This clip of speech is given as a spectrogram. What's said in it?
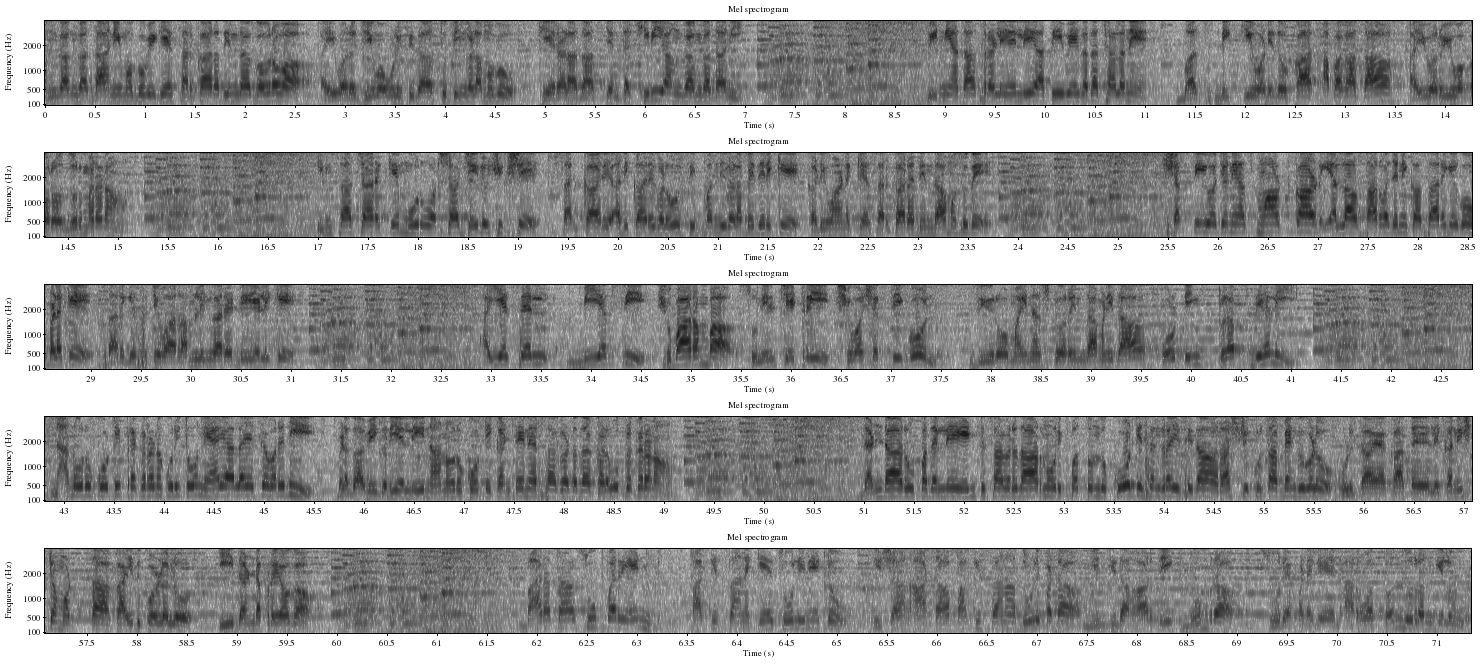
ಅಂಗಾಂಗ ದಾನಿ ಮಗುವಿಗೆ ಸರ್ಕಾರದಿಂದ ಗೌರವ, ಐವರ ಜೀವ ಉಳಿಸಿದ ಹತ್ತು ತಿಂಗಳ ಮಗು, ಕೇರಳದ ಅತ್ಯಂತ ಕಿರಿಯ ಅಂಗಾಂಗ ದಾನಿ. ಪಿಣ್ಯ ದಾಸರಳ್ಳಿಯಲ್ಲಿ ಅತಿ ವೇಗದ ಚಾಲನೆ, ಬಸ್ ಡಿಕ್ಕಿ ಹೊಡೆದು ಕಾರ್ ಅಪಘಾತ, ಐವರು ಯುವಕರು ದುರ್ಮರಣ. ಹಿಂಸಾಚಾರಕ್ಕೆ ಮೂರು ವರ್ಷ ಜೈಲು ಶಿಕ್ಷೆ. ಸರ್ಕಾರಿ ಅಧಿಕಾರಿಗಳು ಸಿಬ್ಬಂದಿಗಳ ಬೆದರಿಕೆ, ಕಡಿವಾಣಕ್ಕೆ ಸರ್ಕಾರದಿಂದ ಮಸೂದೆ. ಶಕ್ತಿ ಯೋಜನೆಯ ಸ್ಮಾರ್ಟ್ ಕಾರ್ಡ್, ಎಲ್ಲ ಸಾರ್ವಜನಿಕ ಸಾರಿಗೆಗೂ ಬಳಕೆ. ಸಾರಿಗೆ ಸಚಿವ ರಾಮಲಿಂಗಾರೆಡ್ಡಿ ಹೇಳಿಕೆ. ISL, BFC, ಶುಭಾರಂಭ. Sunil Chhetri Shivashakti goal. Zero minus ಸ್ಟೋರಿಂದ ಮಣಿದ ಸ್ಪೋರ್ಟಿಂಗ್ ಕ್ಲಬ್ ದೆಹಲಿ. ನಾನೂರು ಕೋಟಿ ಪ್ರಕರಣ ಕುರಿತು ನ್ಯಾಯಾಲಯಕ್ಕೆ ವರದಿ. ಬೆಳಗಾವಿ ಗಡಿಯಲ್ಲಿ ನಾನೂರು ಕೋಟಿ ಕಂಟೈನರ್ ಸಾಗಾಟದ ಕಳವು ಪ್ರಕರಣ. ದಂಡ ರೂಪದಲ್ಲಿ ಎಂಟು ಸಾವಿರದ ಆರುನೂರ ಇಪ್ಪತ್ತೊಂದು ಕೋಟಿ ಸಂಗ್ರಹಿಸಿದ ರಾಷ್ಟ್ರೀಕೃತ ಬ್ಯಾಂಕುಗಳು ಉಳಿತಾಯ ಖಾತೆಯಲ್ಲಿ ಕನಿಷ್ಠ ಮೊತ್ತ ಕಾಯ್ದುಕೊಳ್ಳಲು ಈ ದಂಡ ಪ್ರಯೋಗ. ಭಾರತ ಸೂಪರ್ ಎಂಟ್, ಪಾಕಿಸ್ತಾನಕ್ಕೆ ಸೋಲಿನೇಟು. ಇಶಾನ್ ಆಟ, ಪಾಕಿಸ್ತಾನ ಧೂಳಿಪಟ. ಮಿಂಚಿದ ಹಾರ್ದಿಕ್ ಬೂಮ್ರಾ, ಸೂರ್ಯಪಡೆಗೆ ಅರವತ್ತೊಂದು ರನ್ ಗೆಲುವು.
